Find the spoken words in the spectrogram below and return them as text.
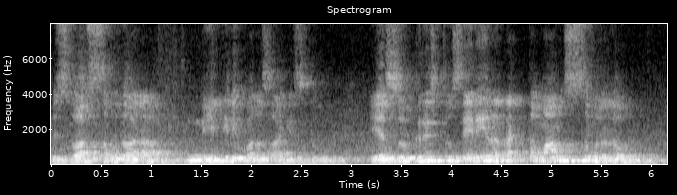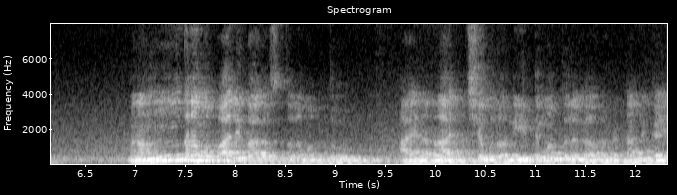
విశ్వాసము ద్వారా నీతిని కొనసాగిస్తూ యేసుక్రీస్తు శరీర రక్త మాంసములలో మనందరము పాలిభాగస్థులమవుతూ ఆయన రాజ్యములో నీతిమంతులుగా ఉండటానికై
